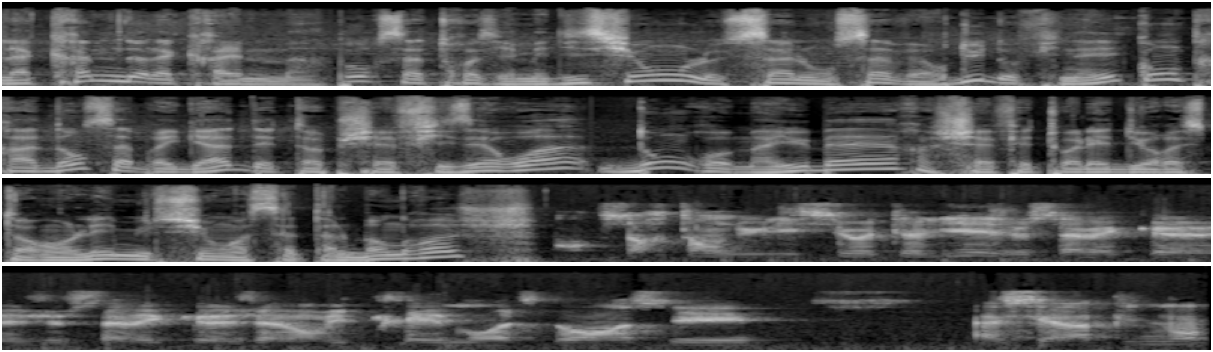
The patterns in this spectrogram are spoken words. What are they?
La crème de la crème. Pour sa troisième édition, le Salon Saveur du Dauphiné comptera dans sa brigade des top chefs isérois, dont Romain Hubert, chef étoilé du restaurant L'Émulsion à Saint-Alban-de-Roche. En sortant du lycée hôtelier, je savais que j'avais envie de créer mon restaurant assez rapidement.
